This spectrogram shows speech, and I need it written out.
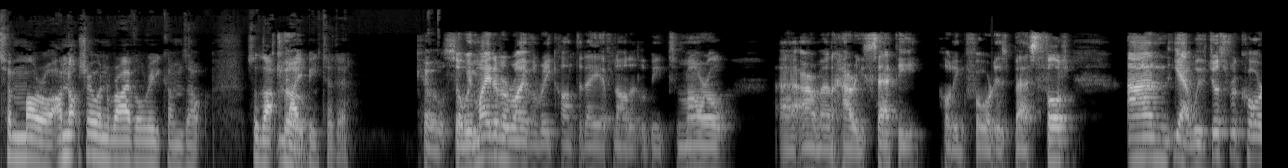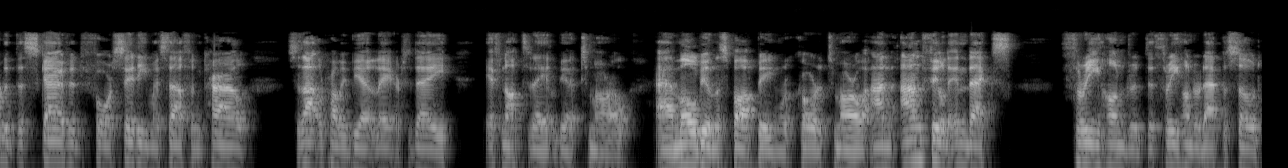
tomorrow. I'm not sure when Rivalry comes out, so that cool. might be today. Cool. So we might have a rival recon today. If not, it'll be tomorrow. Uh, our man Harry Setti putting forward his best foot. And yeah, we've just recorded the scouted for City, myself and Karl. So that'll probably be out later today. If not today, it'll be out tomorrow. Uh, Molby on the spot being recorded tomorrow, and Anfield Index 300, the 300 episode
